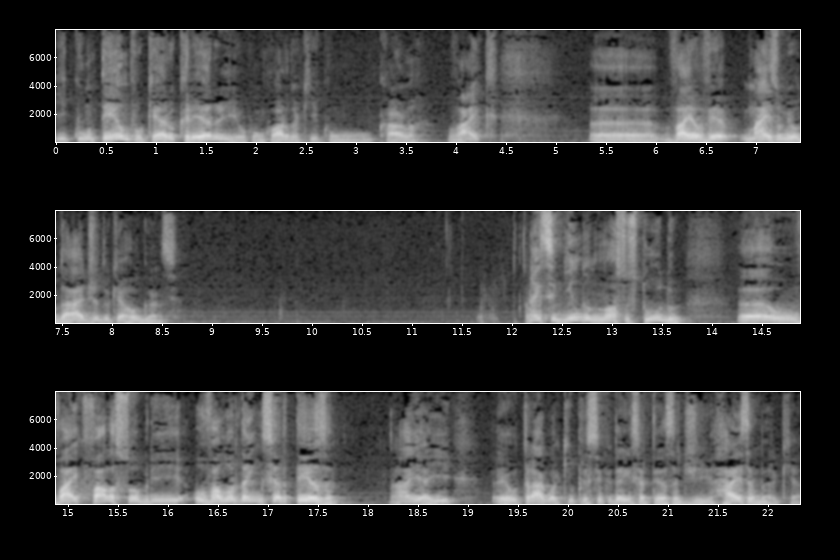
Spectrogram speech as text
e com o tempo, quero crer, e eu concordo aqui com o Carl Weick, uh, vai haver mais humildade do que arrogância. Aí, seguindo no nosso estudo, uh, o Weick fala sobre o valor da incerteza. Tá? E aí eu trago aqui o princípio da incerteza de Heisenberg, que é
